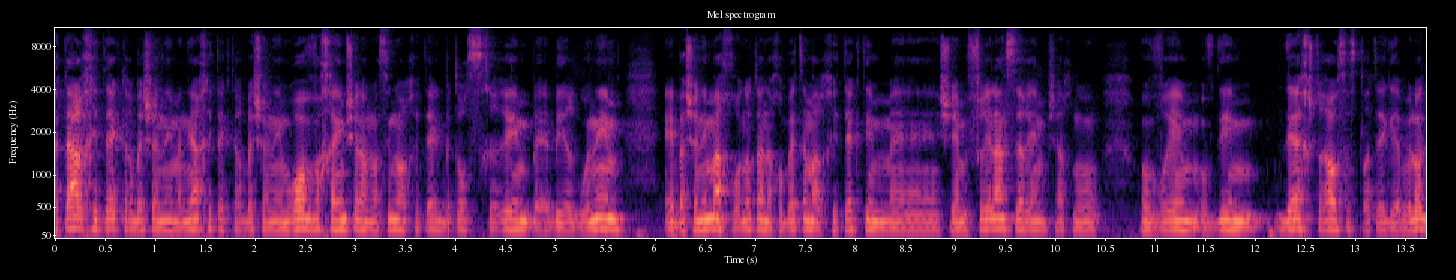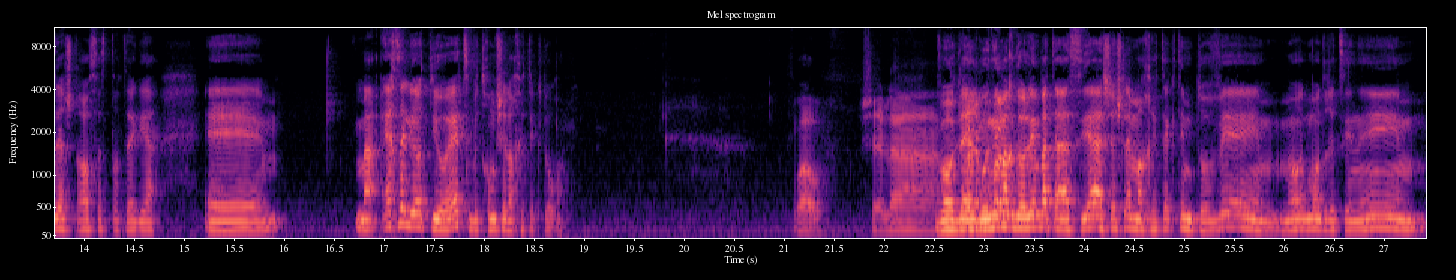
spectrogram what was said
אתה ארכיטקט הרבה שנים, אני ארכיטקט הרבה שנים, רוב החיים שלנו עשינו ארכיטקט בתור שכירים בארגונים. אה, בשנים האחרונות אנחנו בעצם ארכיטקטים אה, שהם פרילנסרים, שאנחנו עוברים, עובדים דרך שטראוס אסטרטגיה ולא דרך שטראוס אסטרטגיה. מה, איך זה להיות יועץ בתחום של ארכיטקטורה? וואו, שאלה... ועוד הארגונים כל- הגדולים בתעשייה, שיש להם ארכיטקטים טובים, מאוד מאוד רציניים,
